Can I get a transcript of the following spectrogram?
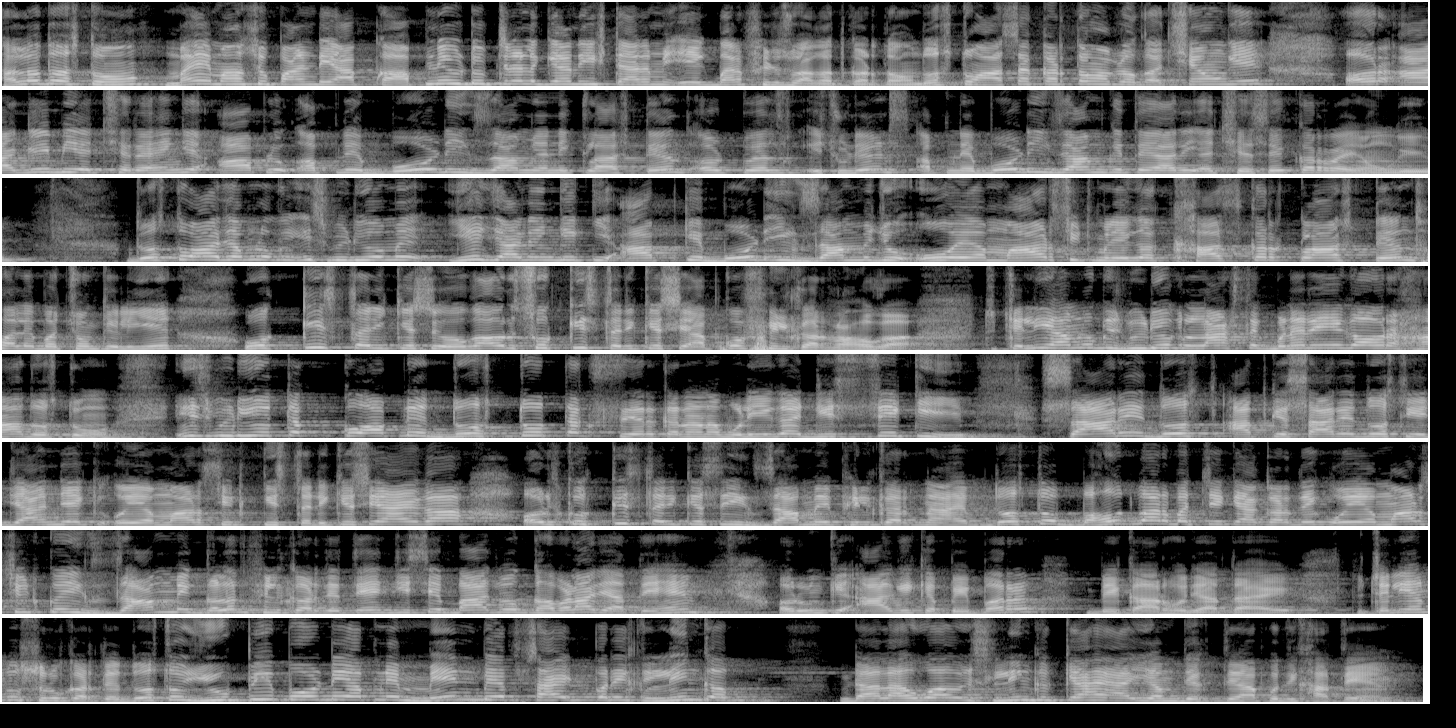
Hello दोस्तों, मैं हिमांशु पांडे आपका अपने यूट्यूब चैनल ज्ञान स्टार में एक बार फिर स्वागत करता हूँ। दोस्तों, आशा करता हूँ आप लोग अच्छे होंगे और आगे भी अच्छे रहेंगे। आप लोग अपने बोर्ड एग्ज़ाम, यानी क्लास टेंथ और ट्वेल्थ स्टूडेंट्स अपने बोर्ड एग्ज़ाम की तैयारी अच्छे से कर रहे होंगे। दोस्तों, आज हम लोग इस वीडियो में ये जानेंगे कि आपके बोर्ड एग्ज़ाम में जो ओ एम आर सीट मिलेगा, खासकर क्लास टेंथ वाले बच्चों के लिए, वो किस तरीके से होगा और उसको किस तरीके से आपको फिल करना होगा। तो चलिए हम लोग इस वीडियो के लास्ट तक बने रहिएगा और हाँ दोस्तों, इस वीडियो तक को अपने दोस्तों तक शेयर करना ना भूलिएगा, जिससे कि सारे दोस्त, आपके सारे दोस्त ये जान जाए कि ओ एम आर सीट किस तरीके से आएगा और इसको किस तरीके से एग्ज़ाम में फिल करना है। दोस्तों, बहुत बार बच्चे क्या करते हैं ओ एम आर सीट को एग्ज़ाम में गलत फिल कर देते हैं जिससे बाद में वो घबरा जाते हैं और उनके आगे का पेपर बेकार हो जाता है। तो चलिए हम लोग शुरू करते हैं। दोस्तों यूपी बोर्ड ने अपने मेन वेबसाइट पर एक लिंक डाला हुआ इस लिंक क्या है? आइए हम देखते हैं, आपको दिखाते हैं।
